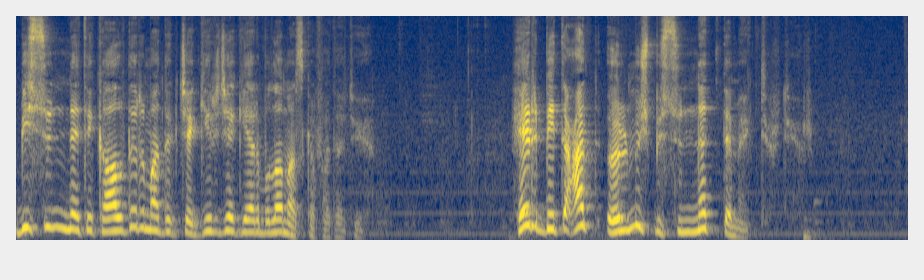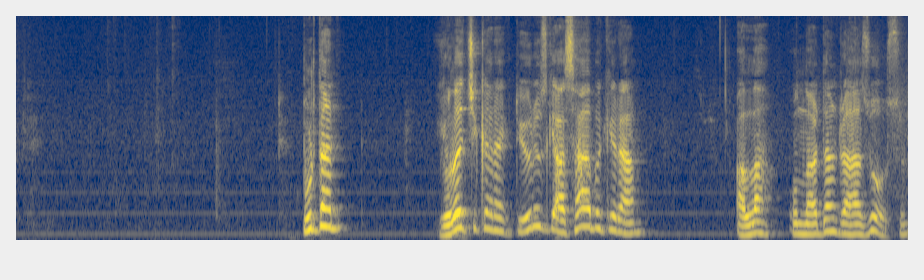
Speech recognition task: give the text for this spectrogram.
bir sünneti kaldırmadıkça girecek yer bulamaz kafada diyor. Her bid'at ölmüş bir sünnet demektir diyor. Buradan yola çıkarak diyoruz ki ashab-ı kiram Allah onlardan razı olsun.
